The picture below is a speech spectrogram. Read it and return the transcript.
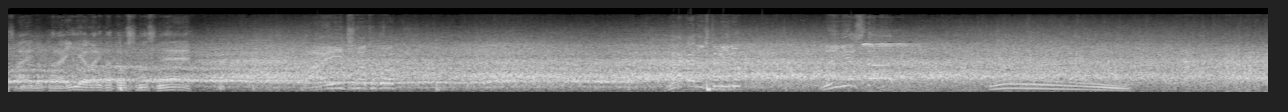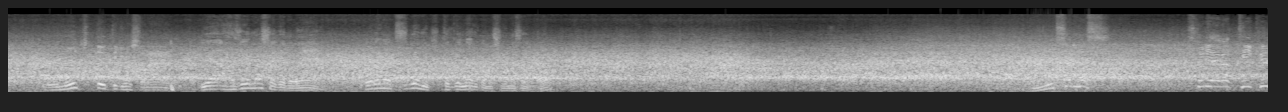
サイドからいい上がり方をしてますね大事なところ中に一人いる右足だうーん思い切って打ってきましたねいや外れましたけどね。これが次のきっかけになるかもしれませんよ。持ち去ります。一人上がっていく。突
